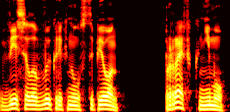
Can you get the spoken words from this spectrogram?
весело выкрикнул Сципион. «Правь к нему!»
